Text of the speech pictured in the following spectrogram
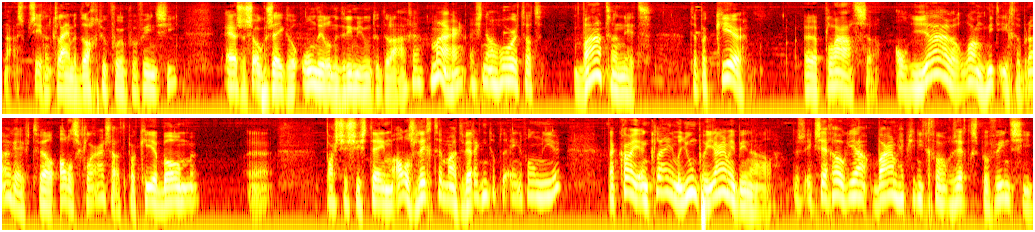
dat is op zich een klein bedrag natuurlijk voor een provincie. Er is dus ook een zeker onderdeel met 3 miljoen te dragen. Maar als je nou hoort dat Waternet de parkeerplaatsen al jarenlang niet in gebruik heeft. Terwijl alles klaar staat. Parkeerbomen, uh, pasjesystemen, alles ligt er. Maar het werkt niet op de een of andere manier. Dan kan je een klein miljoen per jaar mee binnenhalen. Dus ik zeg ook, ja, waarom heb je niet gewoon gezegd als provincie.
